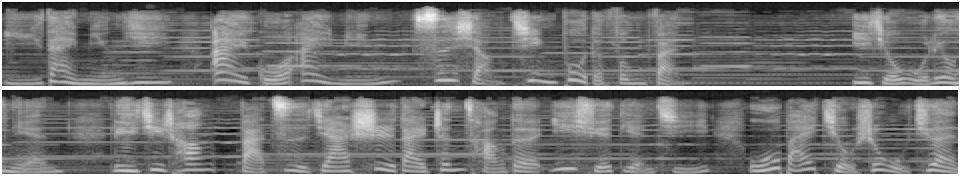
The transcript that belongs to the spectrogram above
一代名医爱国爱民、思想进步的风范。一九五六年，李继昌把自家世代珍藏的医学典籍五百九十五卷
